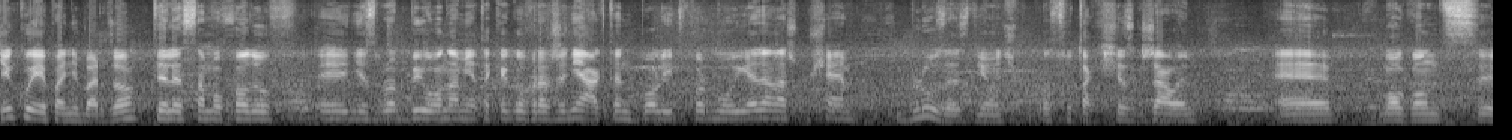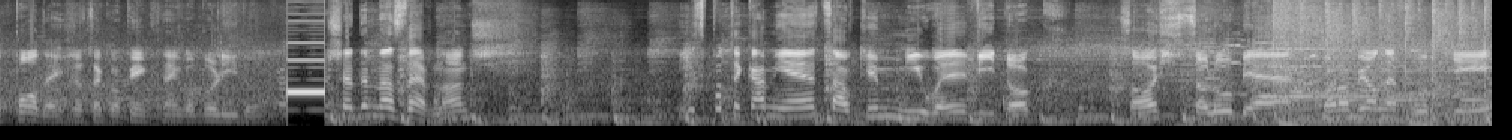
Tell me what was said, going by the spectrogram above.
Dziękuję Pani bardzo. Tyle samochodów nie zrobiło na mnie takiego wrażenia jak ten bolid Formuły 1, aż musiałem bluzę zdjąć. Po prostu tak się zgrzałem, e, mogąc y, podejść do tego pięknego bolidu. Szedłem na zewnątrz i spotyka mnie całkiem miły widok. Coś, co lubię. Porobione furki,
